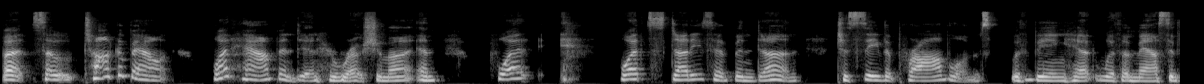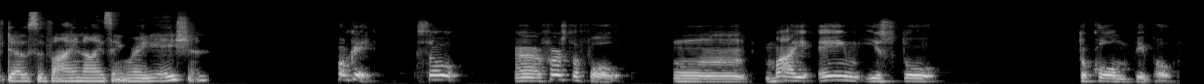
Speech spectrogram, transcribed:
But so, talk about what happened in Hiroshima and what what studies have been done to see the problems with being hit with a massive dose of ionizing radiation. Okay, so uh, first of all, um, my aim is to to calm people,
